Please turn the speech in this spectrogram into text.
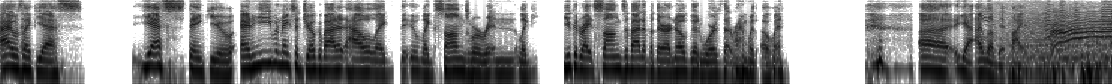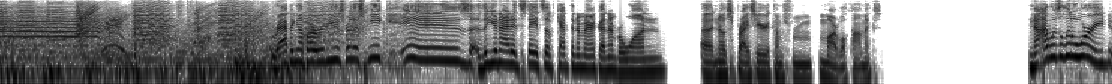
I was like, yes, yes, thank you. And he even makes a joke about it, how like like songs were written, like you could write songs about it, but there are no good words that rhyme with Owen. uh, yeah, I loved it. Buy it. Wrapping up our reviews for this week is the United States of Captain America number one. Uh, no surprise here; it comes from Marvel Comics. Now, I was a little worried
